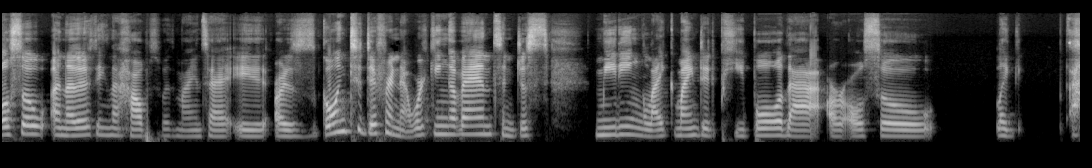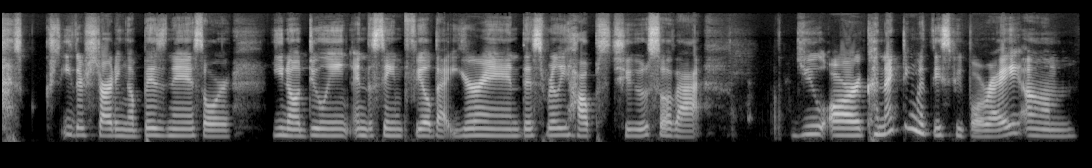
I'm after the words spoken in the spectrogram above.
also another thing that helps with mindset is, is going to different networking events and just meeting like-minded people that are also like either starting a business or you know doing in the same field that you're in. This really helps too so that you are connecting with these people right? Um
